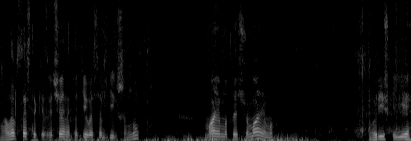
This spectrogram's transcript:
Але все ж таки, звичайно, хотілося б більше. Ну, маємо те, що маємо. Горішки є,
